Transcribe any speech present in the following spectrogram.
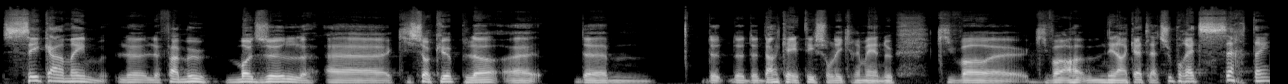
c'est quand même le, fameux module euh, qui s'occupe là euh, de d'enquêter sur les crimes haineux, qui va qui va mener l'enquête là-dessus pour être certain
